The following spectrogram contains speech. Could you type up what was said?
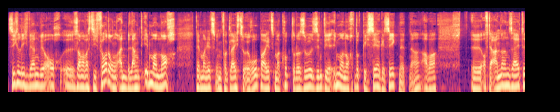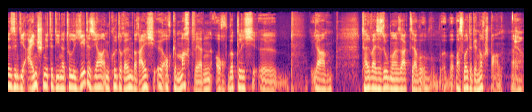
sicherlich werden wir auch, äh, sagen wir, was die Förderung anbelangt, immer noch, wenn man jetzt im Vergleich zu Europa jetzt mal guckt oder so, sind wir immer noch wirklich sehr gesegnet. Ne? Aber auf der anderen Seite sind die Einschnitte, die natürlich jedes Jahr im kulturellen Bereich äh, auch gemacht werden, auch wirklich, äh, ja, teilweise so, wo man sagt, ja, was wollt ihr denn noch sparen? Ja, ja.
